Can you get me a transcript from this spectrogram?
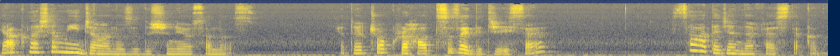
yaklaşamayacağınızı düşünüyorsanız ya da çok rahatsız edici ise sadece nefeste kalın.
